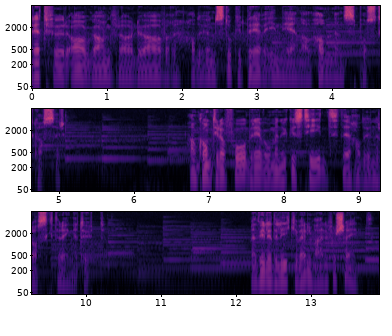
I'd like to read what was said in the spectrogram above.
Rett før avgang fra Le Havre hadde hun stukket brevet inn i en av havnens postkasser. Han kom til å få brevet om en ukes tid, det hadde hun raskt regnet ut. Men ville det likevel være for seint?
